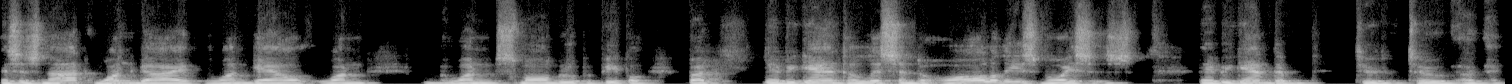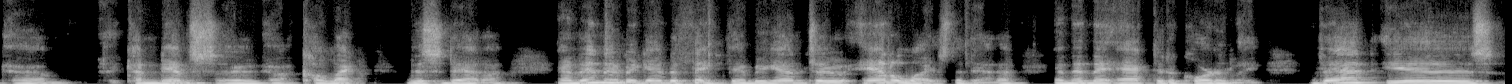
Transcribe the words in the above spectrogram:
This is not one guy, one gal, one one small group of people, but they began to listen to all of these voices. They began to to to uh, um, condense, uh, uh, collect this data, and then they began to think. They began to analyze the data, and then they acted accordingly. That is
